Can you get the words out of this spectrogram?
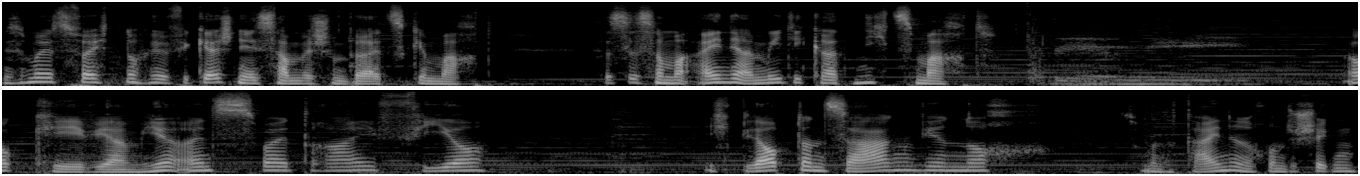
Müssen wir jetzt vielleicht noch Unification? Ne, das haben wir schon bereits gemacht. Das ist aber eine Armee, nichts macht. Okay, wir haben hier 1, 2, 3, 4. Ich glaube, dann sagen wir noch... Sollen wir noch deine noch runterschicken?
